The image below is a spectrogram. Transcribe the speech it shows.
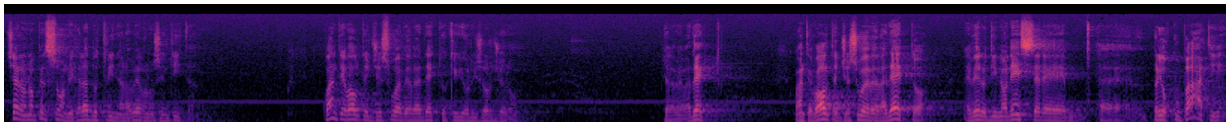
c'erano persone che la dottrina l'avevano sentita. Quante volte Gesù aveva detto che io risorgerò? Gliel'aveva detto. Quante volte Gesù aveva detto, è vero, di non essere eh, preoccupati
